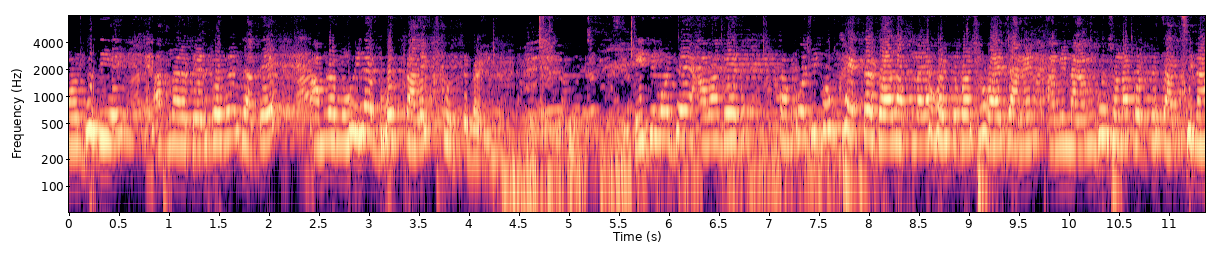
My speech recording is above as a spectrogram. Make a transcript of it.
মধ্য দিয়ে আপনারা বের করবেন যাতে আমরা মহিলা ভোট কালেক্ট করতে পারি। ইতিমধ্যে আমাদের প্রতিপক্ষ একটা দল আপনারা হয়তো বা সবাই জানেন। আমি নাম ঘোষণা করতে চাচ্ছি না।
